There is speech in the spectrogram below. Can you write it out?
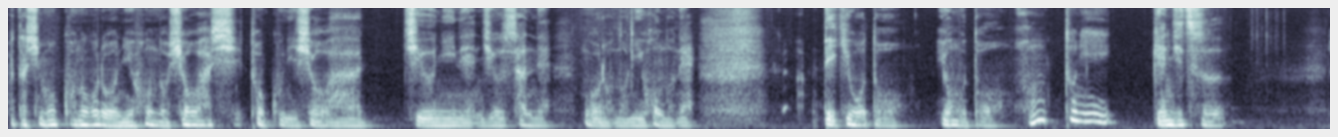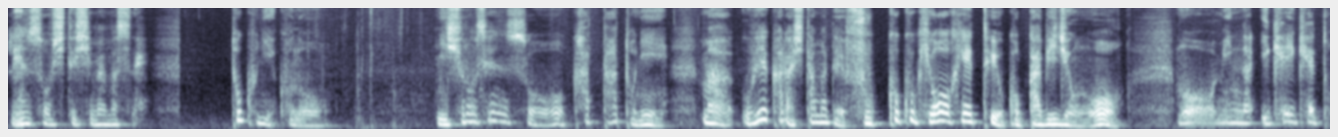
私もこの頃日本の昭和史特に昭和12年13年頃の日本のね出来事を読むと本当に現実連想してしまいますね。特にこの日露戦争を勝った後にまあ上から下まで復刻強兵という国家ビジョンをもうみんなイケイケと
